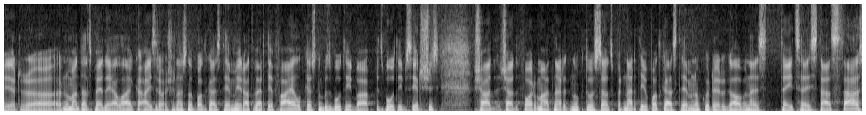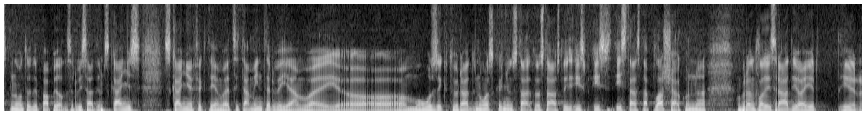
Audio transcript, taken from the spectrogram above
Ir, nu, man tāds pēdējā laika aizraušanās no podkāstiem ir atvērtie faili, kas nu, būtībā, pēc būtības ir šis šāda, šāda formāta, nu, to sauc par narratīvu podkāstiem, nu, kur ir galvenais teicējs stāsts stāst, nu, tad ir papildus ar visādiem skaņas, skaņu efektiem vai citām intervijām vai uh, mūziku, tu radi noskaņu un stā, to stāstu iz, iz, izstāstā plašāk. Un, un, protams, Latvijas rādio ir ir,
